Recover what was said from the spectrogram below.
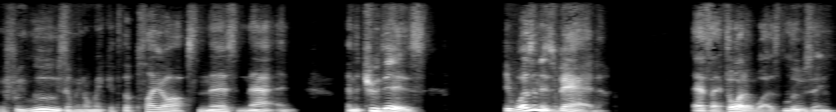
if we lose and we don't make it to the playoffs and this and that and and the truth is, it wasn't as bad as I thought it was losing.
